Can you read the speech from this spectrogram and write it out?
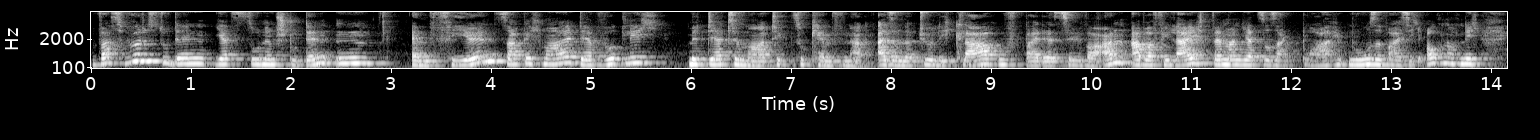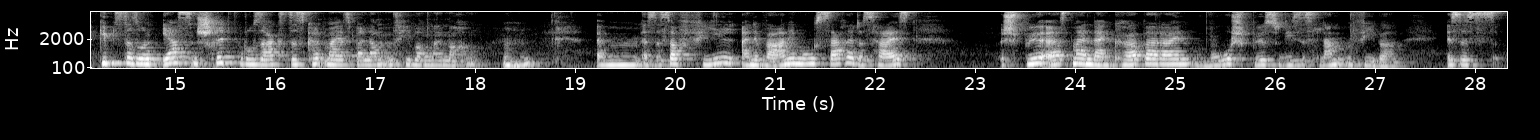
was würdest du denn jetzt so einem Studenten empfehlen, sag ich mal, der wirklich mit der Thematik zu kämpfen hat. Also natürlich, klar, ruft bei der Silver an, aber vielleicht, wenn man jetzt so sagt, boah, Hypnose weiß ich auch noch nicht, gibt es da so einen ersten Schritt, wo du sagst, das könnte man jetzt bei Lampenfieber mal machen? Mhm. Ähm, es ist auch viel eine Wahrnehmungssache, das heißt, spür erstmal in deinen Körper rein, wo spürst du dieses Lampenfieber? Ist es,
